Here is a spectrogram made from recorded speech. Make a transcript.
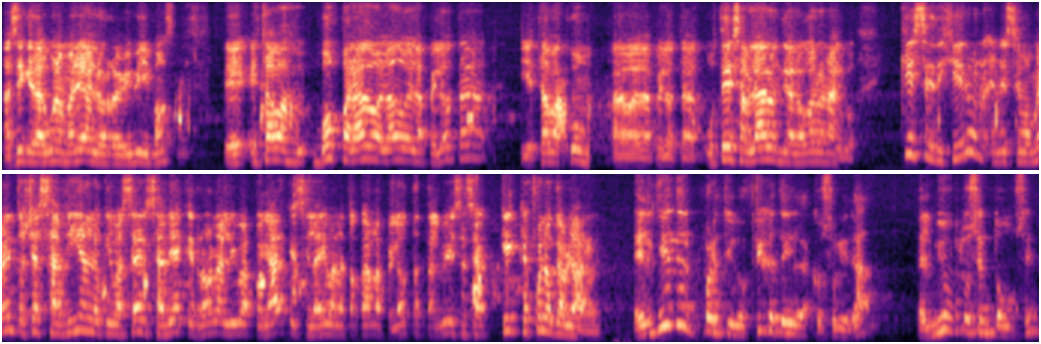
así que de alguna manera lo revivimos. Eh, estabas vos parado al lado de la pelota y estaba Kuma parado de la pelota. Ustedes hablaron, dialogaron algo. ¿Qué se dijeron en ese momento? ¿Ya sabían lo que iba a hacer? ¿Sabía que Ronald iba a pegar, que se la iban a tocar la pelota tal vez? O sea, ¿qué, qué fue lo que hablaron? El día del partido, fíjate la casualidad, el minuto 111,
